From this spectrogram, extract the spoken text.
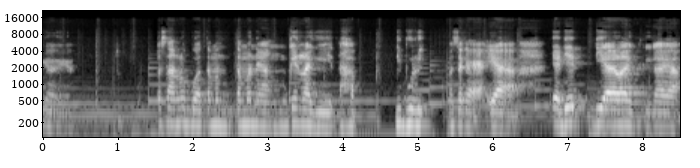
Iya, iya. Pesan lu buat temen-temen yang mungkin lagi tahap dibully. Maksudnya kayak ya ya dia dia lagi kayak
